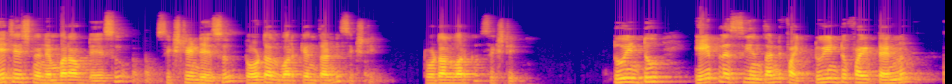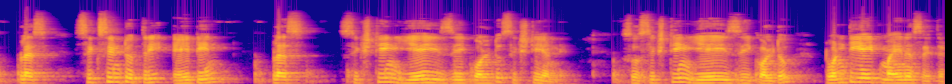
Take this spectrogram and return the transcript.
ఏ చేసిన number of days sixteen days total work ఎంత అండి? Sixty total work sixty two into A plus C ఎంత అండి? Five two into five ten plus six into three eighteen plus sixteen A is equal to sixty అండి. So sixteen A is equal to twenty eight minus అయితే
